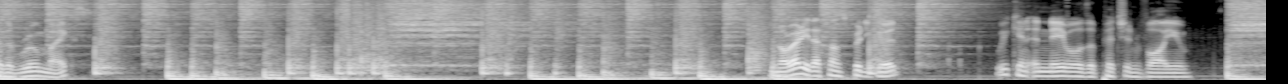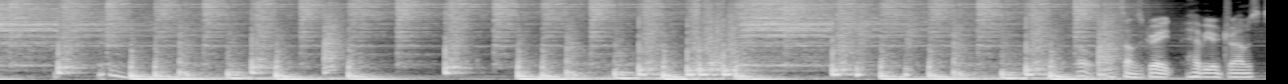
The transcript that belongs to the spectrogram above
These are the room mics. And already that sounds pretty good. We can enable the pitch and volume. sounds great. Heavier drums,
